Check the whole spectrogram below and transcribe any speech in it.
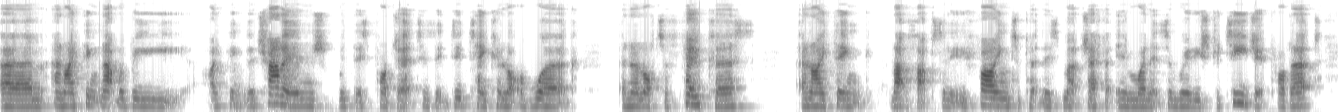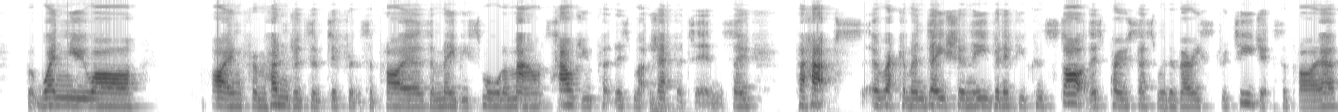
Um, and I think that would be, I think the challenge with this project is it did take a lot of work and a lot of focus. And I think that's absolutely fine to put this much effort in when it's a really strategic product. But when you are buying from hundreds of different suppliers and maybe small amounts, how do you put this much mm. effort in? So perhaps a recommendation, even if you can start this process with a very strategic supplier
